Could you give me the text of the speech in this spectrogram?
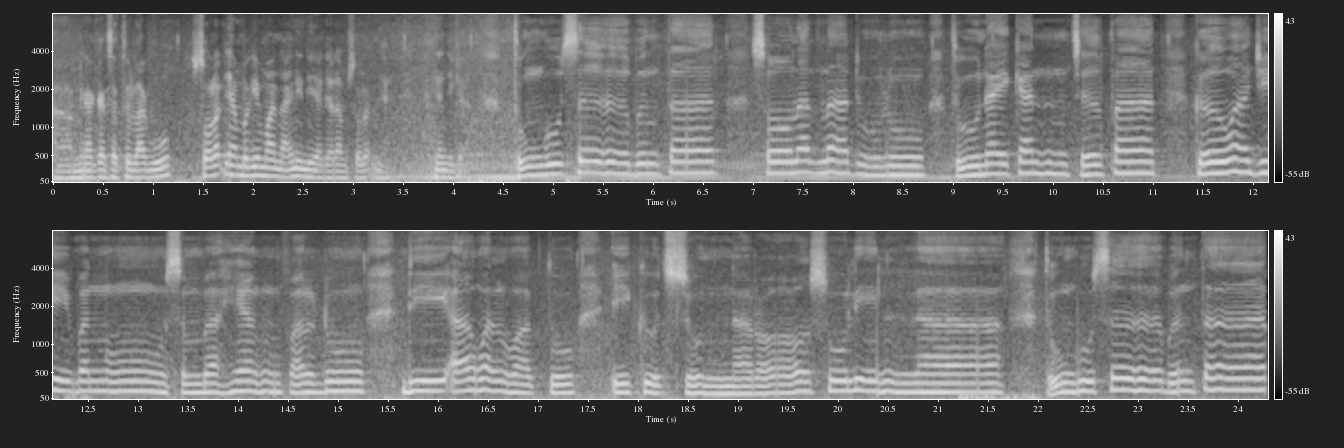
uh, mendengarkan satu lagu solat yang bagaimana ini dia dalam solatnya nyanyikan. Tunggu sebentar solatlah dulu. Tunaikan cepat kewajibanmu. Sembahyang fardu di awal waktu. Ikut sunnah Rasulillah. Tunggu sebentar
